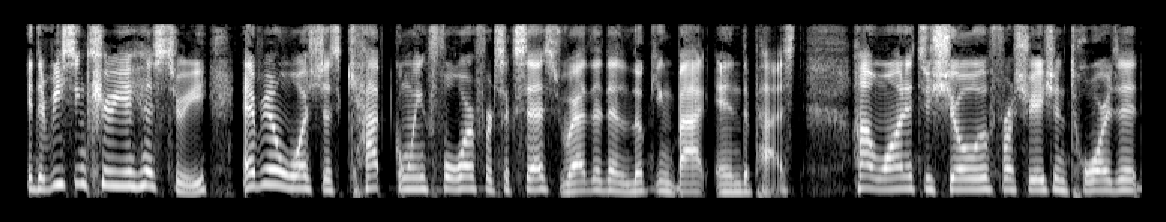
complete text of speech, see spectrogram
In the recent Korea history, everyone was just kept going forward for success rather than looking back in the past. Han wanted to show frustration towards it,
